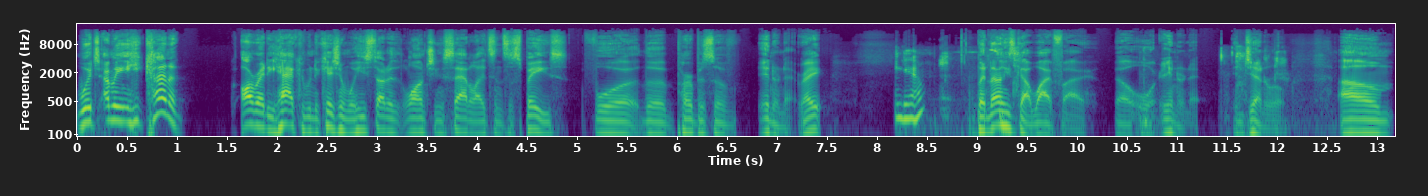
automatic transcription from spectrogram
which I mean, he kind of already had communication when he started launching satellites into space for the purpose of internet, right? Yeah. But now he's got Wi-Fi uh, or internet in general. Um,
